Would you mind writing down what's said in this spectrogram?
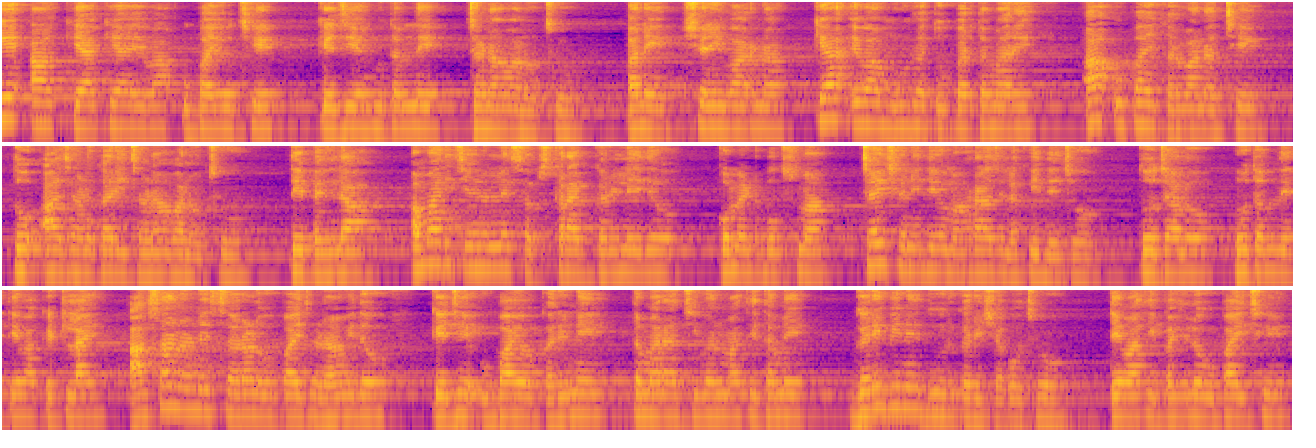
કે આ કયા કયા એવા ઉપાયો છે કે જે હું તમને જણાવવાનો છું? અને શનિવારના કયા એવા મુહૂર્ત ઉપર તમારે આ ઉપાય કરવાના છે? તો આ જાણકારી જણાવવાનો છું. તે પહેલા અમારી ચેનલને સબસ્ક્રાઇબ કરી લેજો. કોમેન્ટ બોક્સમાં જય શનિદેવ મહારાજ લખી દેજો. તો ચાલો હું તમને તેવા કેટલાય આસાન અને સરળ ઉપાય જણાવી દઉં કે જે ઉપાયો કરીને તમારા જીવનમાંથી તમે ગરીબીને દૂર કરી શકો છો. તેમાંથી પહેલો ઉપાય છે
